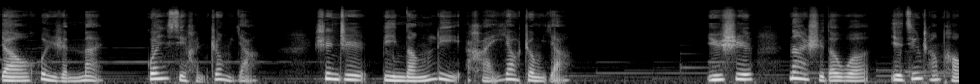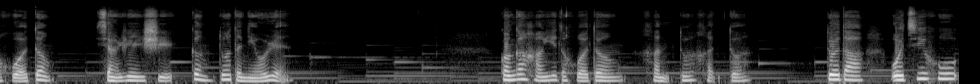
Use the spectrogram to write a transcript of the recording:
要混人脉，关系很重要，甚至比能力还要重要。于是那时的我也经常跑活动，想认识更多的牛人。广告行业的活动很多很多，多到我几乎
